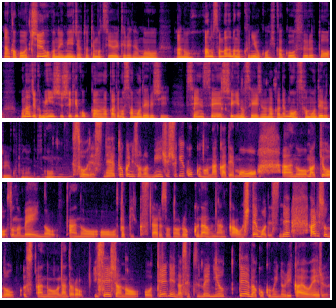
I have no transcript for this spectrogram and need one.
なんかこう中国のイメージはとても強いけれども、あの他のさまざまな国をこう比較をすると、同じく民主主義国家の中でも差も出るし、専制主義の政治の中でも差も出るということなんですか？うん。そうですね。特にその民主主義国の中でもあの、まあ、今日そのメインのあのおトピックスであるそのロックダウンなんかをしてもですねやはりそのあのなんだろう為政者のお丁寧な説明によって、まあ、国民の理解を得る。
